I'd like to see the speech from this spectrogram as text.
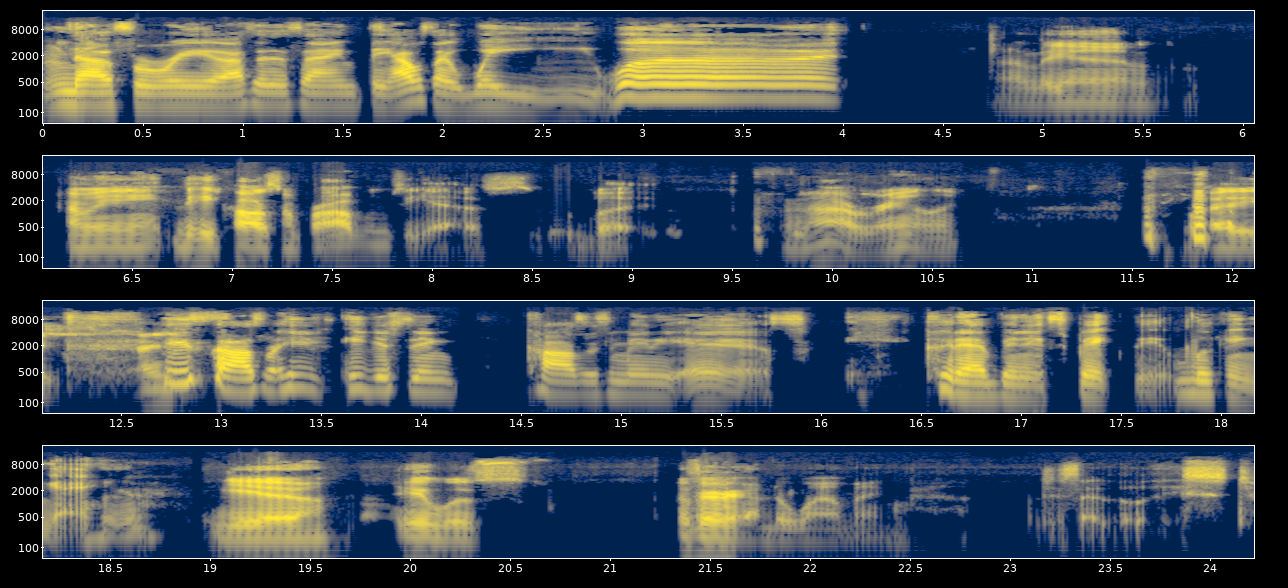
No, for real. I said the same thing. I was like, "Wait, what?" And then, I mean, did he cause some problems? Yes, but not really. Like he's caused, he he just didn't cause as many as could have been expected. Looking at him, yeah, it was very underwhelming, to say the least.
